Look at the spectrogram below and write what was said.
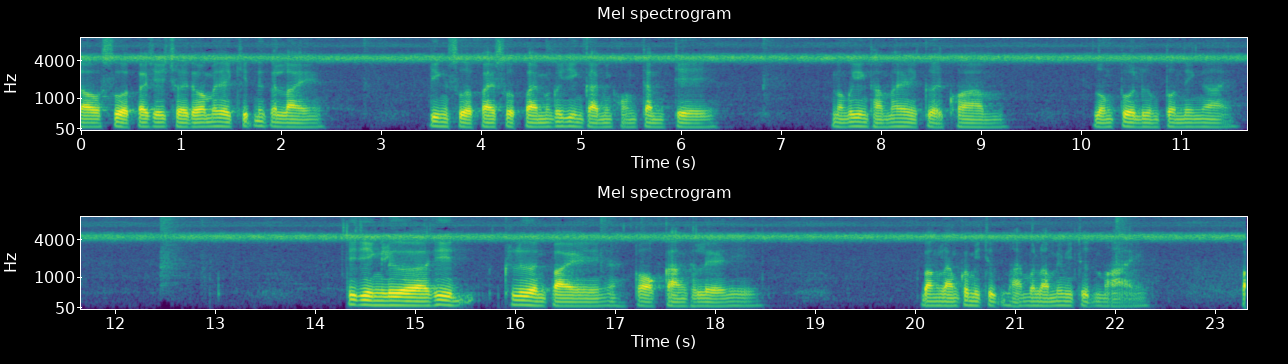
เราสวดไปเฉยๆ แต่ว่าไม่ได้คิดนึกอะไร ยิ่งสวดไปสวดไปมันก็ยิ่งกลายเป็นของจำเจ มันก็ยิ่งทำให้เกิดความหลงตัวลืมตนได้ง่าย ที่จริงเรือที่เคลื่อนไปเกาะกลางทะเลนี่ บางลำก็มีจุดหมายบางลำไม่มีจุดหมาย ไป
